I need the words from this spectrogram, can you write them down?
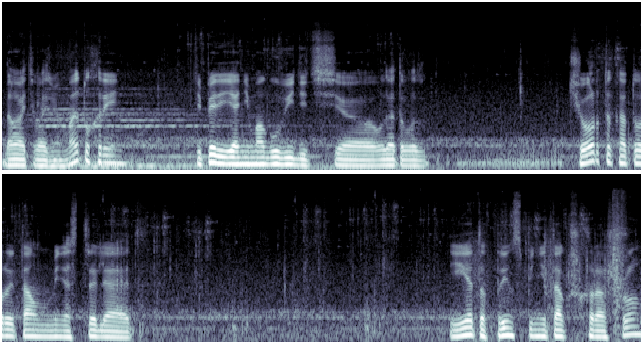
Давайте возьмем эту хрень. Теперь я не могу видеть э, вот этого черта, который там у меня стреляет. И это, в принципе, не так уж хорошо.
